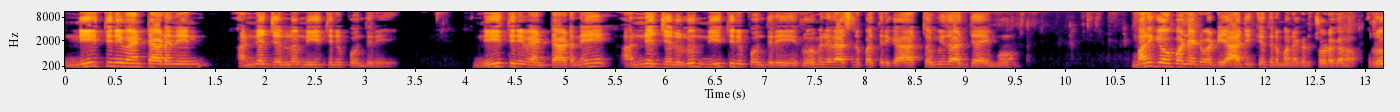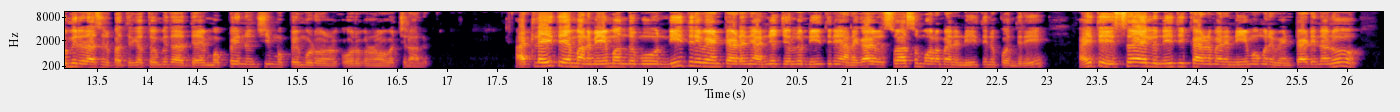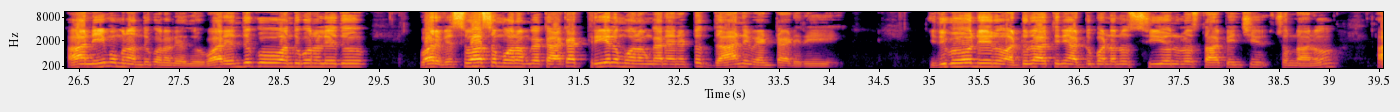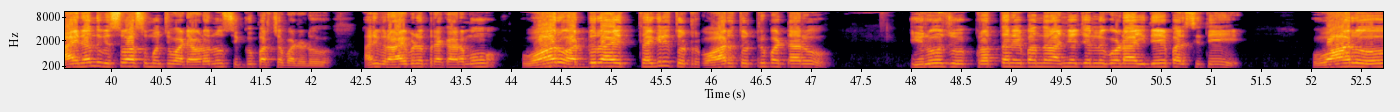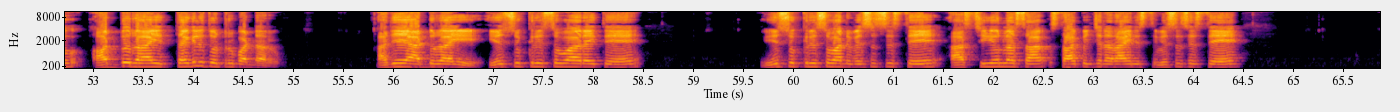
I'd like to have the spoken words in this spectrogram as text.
నీతిని వెంటాడని అన్యజనులు నీతిని పొందిరి. నీతిని వెంటాడని అన్యజనులు నీతిని పొందిరి. రోమిని రాసిన పత్రిక తొమ్మిదో అధ్యాయము. మనకి ఇవ్వబడినటువంటి ఆధిక్యతను మనం ఇక్కడ చూడగలం. రోమిని రాసిన పత్రిక తొమ్మిదో అధ్యాయం ముప్పై నుంచి ముప్పై మూడు వరకు వచనాలు. అట్లయితే మనం ఏమందుము? నీతిని వెంటాడని అన్యజనులు నీతిని అనగా విశ్వాస మూలమైన నీతిని పొందిరి. అయితే ఇస్రాయేల్ నీతి కారణమైన నియమమును వెంటాడినను. ఆ నియమమును అందుకొనలేదు. వారెందుకు అందుకొనలేదు? వారు విశ్వాస మూలంగా కాక క్రియల మూలంగానైనట్టు దాన్ని వెంటాడిరి. ఇదిగో నేను అడ్డురాతిని అడ్డుబండను సీయోనులో స్థాపించుచున్నాను. ఆయనందు విశ్వాసం ఉంచి వాడు సిగ్గుపరచబడడు అని వ్రాయబడిన ప్రకారము వారు అడ్డురాయి తగిలి తొట్టు వారు తొట్టుపడ్డారు. ఈరోజు క్రొత్త నిబంధన అన్యజనులు కూడా ఇదే పరిస్థితి. వారు అడ్డురాయి తగిలి తొట్టుపడ్డారు. అదే అడ్డురాయి యేసుక్రీస్తు వారైతే యేసుక్రీస్తు వారిని విశ్వసిస్తే ఆ సీయంలో స్థాపించిన రాయిని విశ్వసిస్తే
